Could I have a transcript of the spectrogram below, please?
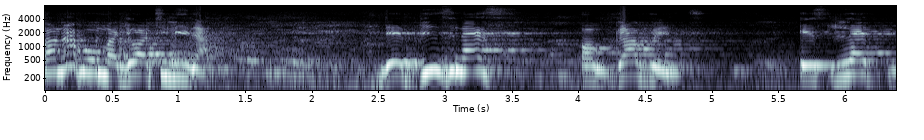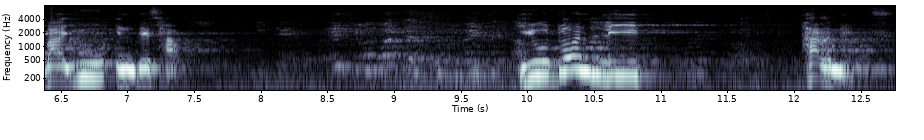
Honorable Majority Leader, the business of government is led by you in this house. You don't lead parliament.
